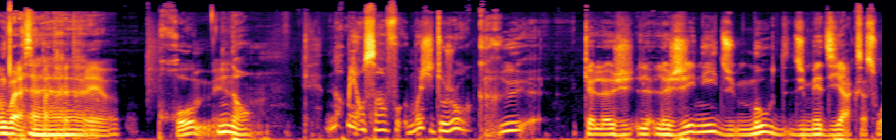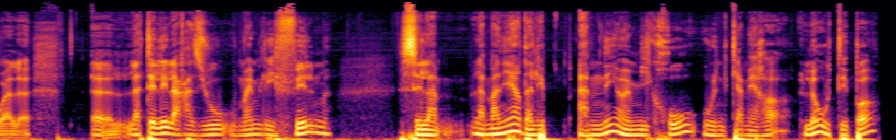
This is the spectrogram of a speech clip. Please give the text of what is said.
Donc voilà, c'est pas très Euh, très euh, pro, mais. Non. Non, mais on s'en fout. Moi, j'ai toujours cru que le, g- le- le génie du mood du média, que ce soit le- euh, la télé, la radio ou même les films, c'est la, la manière d'aller amener un micro ou une caméra là où t'es pas,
